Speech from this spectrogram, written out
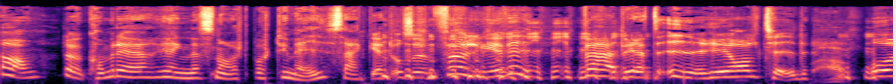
ja, då kommer det regnet snart bort till mig säkert. Och så följer vi vädret i realtid. Och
